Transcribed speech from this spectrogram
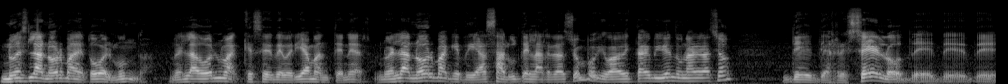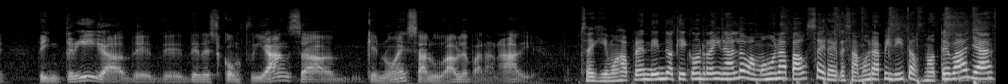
no es la norma de todo el mundo. No es la norma que se debería mantener. No es la norma que te da salud en la relación, porque va a estar viviendo una relación de, de recelo, de, de, de intriga, de, desconfianza, que no es saludable para nadie. Seguimos aprendiendo aquí con Reinaldo. Vamos a una pausa y regresamos rapidito. No te vayas.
